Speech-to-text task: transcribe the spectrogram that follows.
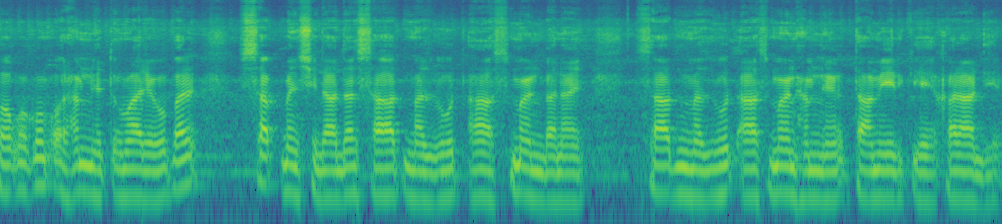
اور ہم نے تمہارے اوپر سب میں شدادہ سات مضبوط آسمان بنائے۔ سات مضبوط آسمان ہم نے تعمیر کیے، قرار دیے۔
